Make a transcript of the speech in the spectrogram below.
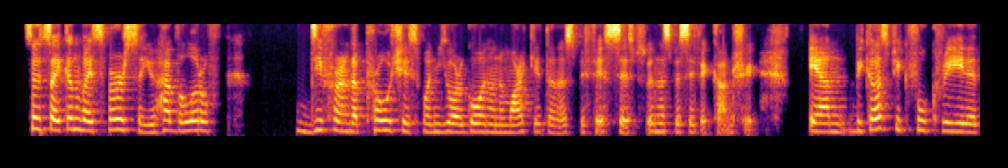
so it's like and vice versa you have a lot of different approaches when you are going on a market in a specific in a specific country and because PickFu created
